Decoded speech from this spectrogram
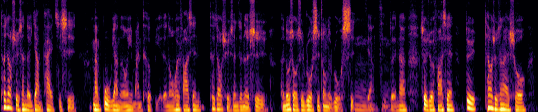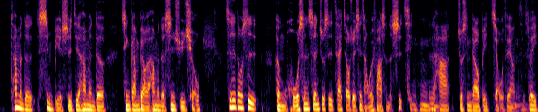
特教学生的样态其实蛮不一样的，然后也蛮特别的。然后会发现特教学生真的是很多时候是弱势中的弱势，这样子。嗯、对，那所以就发现，对于特教学生来说，他们的性别事件、他们的情感表达、他们的性需求，这些都是。很活生生就是在教学现场会发生的事情，嗯、但是他就是应该要被教这样子，嗯、所以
